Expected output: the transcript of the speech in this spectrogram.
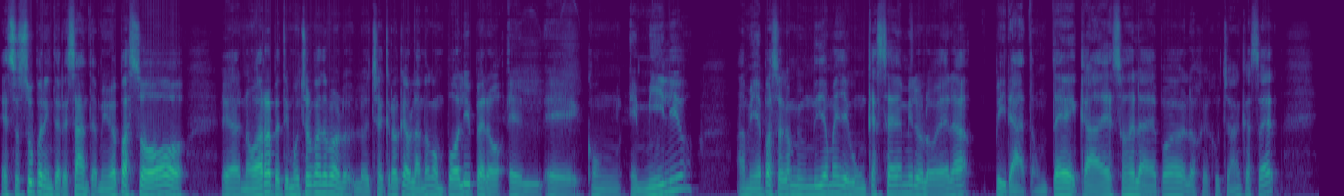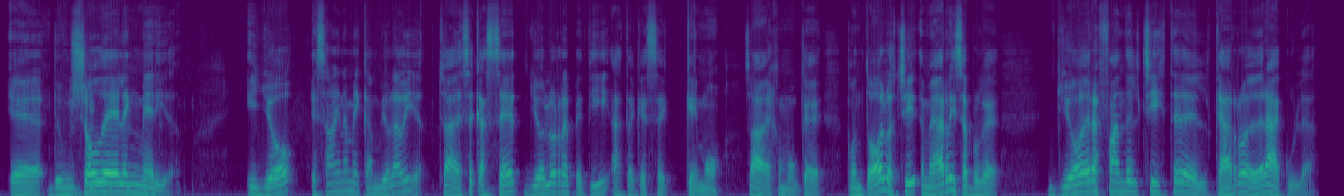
eso es súper interesante. A mí me pasó, eh, no voy a repetir mucho el cuento, pero lo, lo eché creo que hablando con Poli, pero el, eh, con Emilio, a mí me pasó que a mí un día me llegó un cassette de Emilio Lovera pirata, un TDK de esos de la época de los que escuchaban cassette, eh, de un show de él en Mérida. Y yo, esa vaina me cambió la vida. O sea, ese cassette yo lo repetí hasta que se quemó. ¿Sabes? Como que con todos los chistes. Me da risa porque yo era fan del chiste del carro de Drácula.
